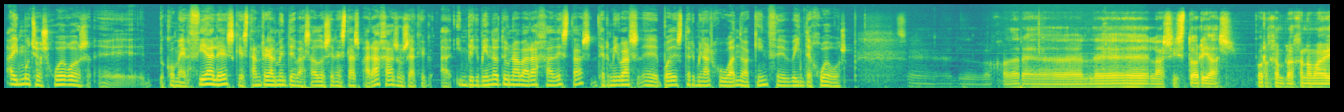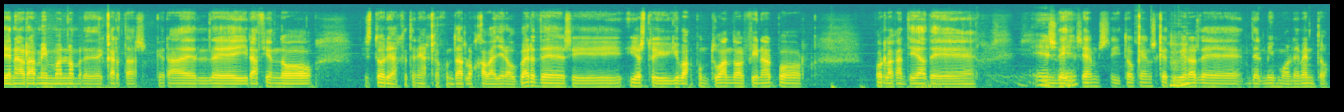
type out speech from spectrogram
hay muchos juegos eh, comerciales que están realmente basados en estas barajas. O sea que a- imprimiéndote una baraja de estas, terminas, eh, puedes terminar jugando a 15, 20 juegos. Joder, el de las historias, por ejemplo, es que no me viene ahora mismo el nombre de cartas, que era el de ir haciendo historias que tenías que juntar los caballeros verdes y, y esto y ibas puntuando al final por, por la cantidad de, Eso de es. gems y tokens que tuvieras de- del mismo elemento.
